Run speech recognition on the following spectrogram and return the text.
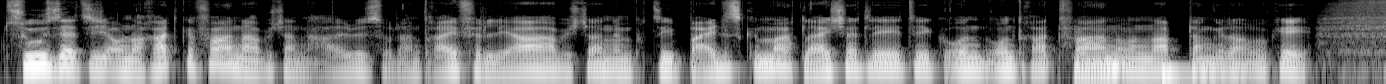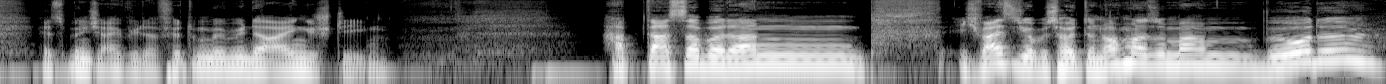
zusätzlich auch noch Rad gefahren. Da habe ich dann ein halbes oder ein Dreivierteljahr habe ich dann im Prinzip beides gemacht, Leichtathletik und, und Radfahren und habe dann gedacht, okay, jetzt bin ich eigentlich wieder fit und bin wieder eingestiegen. Hab das aber dann, pff, ich weiß nicht, ob ich es heute nochmal so machen würde,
